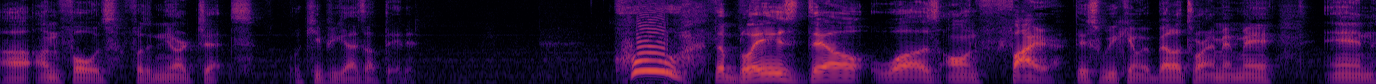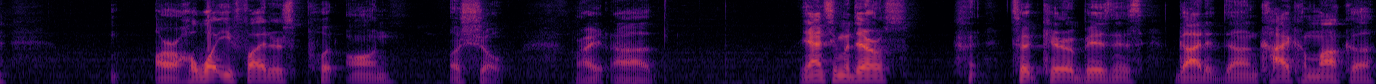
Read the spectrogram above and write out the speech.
uh, unfolds for the New York Jets. We'll keep you guys updated. Whew, the Blaisdell was on fire this weekend with Bellator MMA, and our Hawaii fighters put on a show, right? Uh, Yancy Medeiros took care of business, got it done. Kai Kamaka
